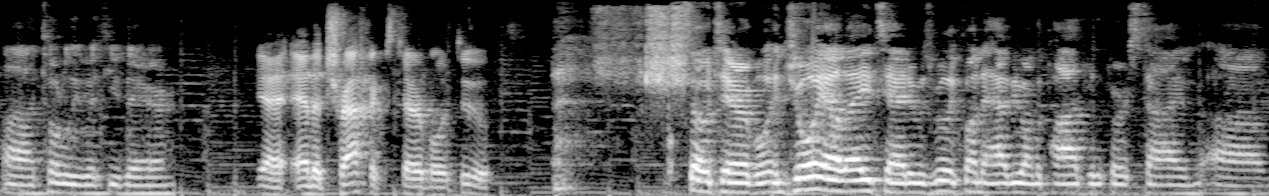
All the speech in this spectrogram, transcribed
Uh, totally with you there. Yeah, and the traffic's terrible too so terrible. Enjoy LA, Ted. It was really fun to have you on the pod for the first time. Um,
